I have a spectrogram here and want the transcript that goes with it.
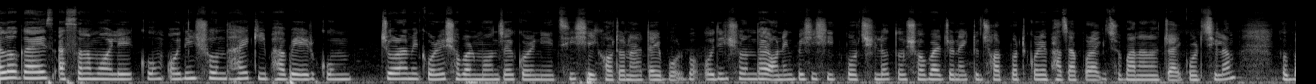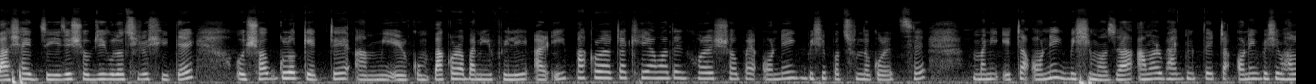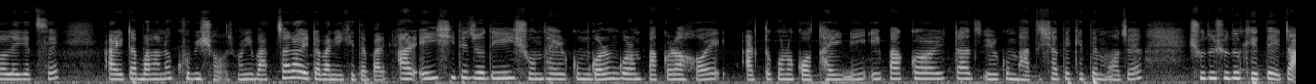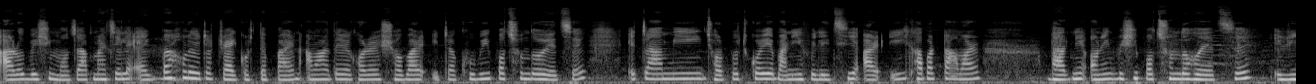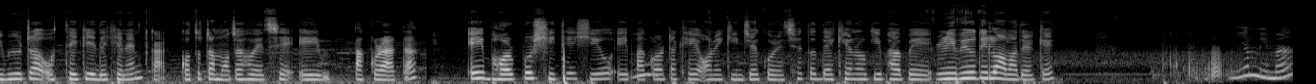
Hello guys আসসালামু আলাইকুম। ওই দিন সন্ধ্যায় কীভাবে এরকম চোরামি করে সবার মন জয় করে নিয়েছি, সেই ঘটনাটাই বলব। ওই দিন সন্ধ্যায় অনেক বেশি শীত পড়ছিল, তো সবার জন্য একটু ঝটপট করে ভাজা পোড়া কিছু বানানোর ট্রাই করছিলাম। তো বাসায় যে যে সবজিগুলো ছিল শীতের, ওই সবগুলো কেটে আমি এরকম পাকোড়া বানিয়ে ফেলি। আর এই পাকোড়াটা খেয়ে আমাদের ঘরের সবাই অনেক বেশি পছন্দ করেছে। মানে এটা অনেক বেশি মজা। আমার ভাগ্নে তো এটা অনেক বেশি ভালো লেগেছে। আর এটা বানানো খুবই সহজ। মানে বাচ্চারাও এটা বানিয়ে খেতে পারে। আর এই শীতে যদি সন্ধ্যায় এরকম গরম গরম পাকোড়া হয় আর তো কোনো কথাই নেই। এই পাকোড়াটা এরকম ভাতের সাথে খেতে মজা, শুধু শুধু খেতে এটা আরও বেশি মজা। আপনার চাইলে একবার হলেও এটা ট্রাই করতে পারেন। আমাদের ঘরের সবার এটা খুবই পছন্দ হয়েছে। এটা আমি ঝটপট করে বানিয়ে ফেলেছি আর এই খাবারটা আমার ভাগ্নি অনেক বেশি পছন্দ হয়েছে। রিভিউটা ওর থেকেই দেখে নেন কতটা মজা হয়েছে এই পাকোড়াটা। এই ভরপুর শীতে সেও এই পাকোড়াটা খেয়ে অনেক এনজয় করেছে। তো দেখেন ও কীভাবে রিভিউ দিল আমাদেরকে। 你要米吗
